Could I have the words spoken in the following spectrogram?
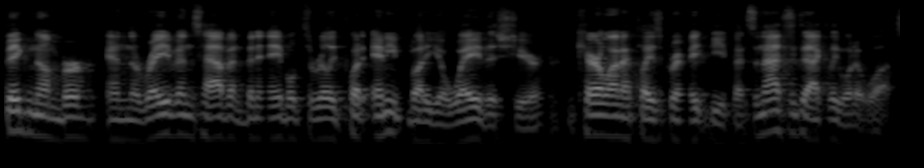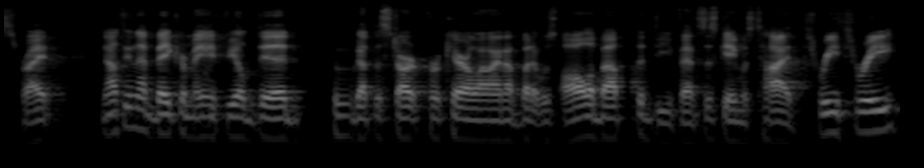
big number, and the Ravens haven't been able to really put anybody away this year. Carolina plays great defense, and that's exactly what it was, right? Nothing that Baker Mayfield did who got the start for Carolina, but it was all about the defense. This game was tied 3 3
